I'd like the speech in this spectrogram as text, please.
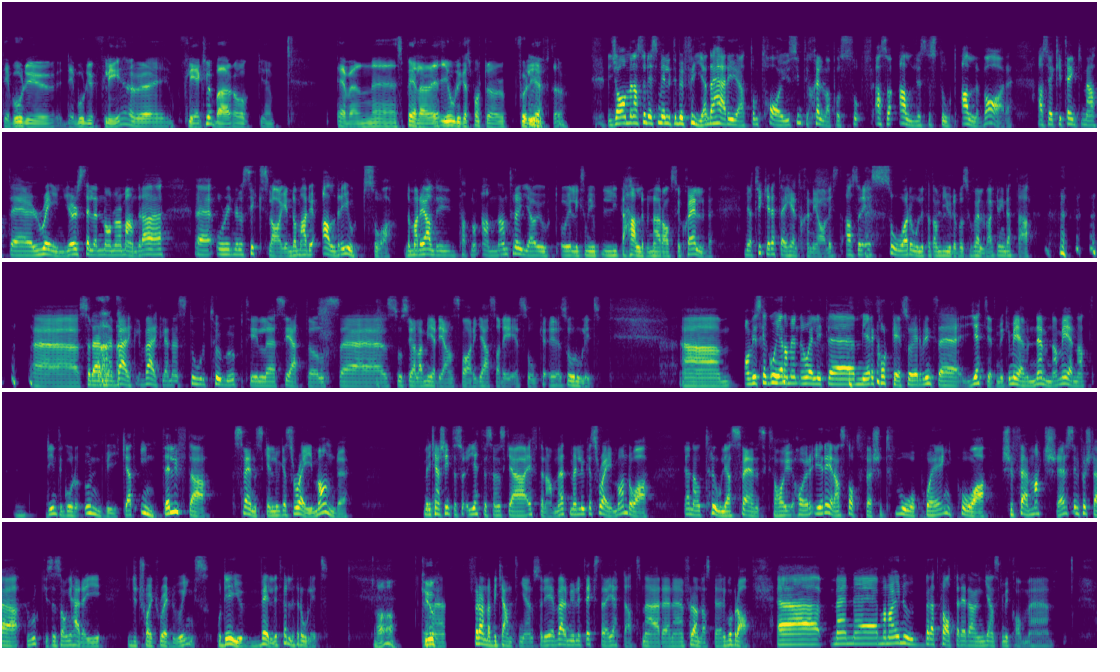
Det borde ju, det borde ju fler, fler klubbar och eh, även eh, spelare i olika sporter följa mm. efter. Ja, men alltså det som är lite befriande här är ju att de tar ju sig inte själva på så, alltså alldeles för stort allvar. Alltså jag kan ju tänka mig att eh, Rangers eller någon av de andra eh, Original Six-lagen, de hade ju aldrig gjort så. De hade ju aldrig tagit någon annan tröja och gjort, och liksom gjort lite halvnära av sig själv. Men jag tycker detta är helt genialiskt. Alltså det är så roligt att de bjuder på sig själva kring detta. Uh, så den är verk, verkligen en stor tumme upp till eh, Seattles uh, sociala medieansvariga. Alltså det är så, så roligt. Um, om vi ska gå igenom NHL lite mer i korthet så är det väl inte jättemycket mer att nämna mer än att det inte går att undvika att inte lyfta svensken Lucas Raymond. Men det kanske inte är så jättesvenska efternamnet, men Lucas Raymond då. Denna otroliga svensk har ju, har ju redan stått för 22 poäng på 25 matcher sin första rookie-säsong här i, i Detroit Red Wings. Och det är ju väldigt, väldigt roligt. Ja, kul. Uh, Frölunda-bekantingen. Så det värmer ju lite extra i hjärtat när en Frölunda-spelare går bra. Eh, men eh, man har ju nu börjat prata redan ganska mycket om eh,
